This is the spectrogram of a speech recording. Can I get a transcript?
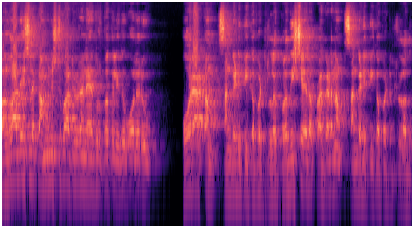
ബംഗ്ലാദേശിലെ കമ്മ്യൂണിസ്റ്റ് പാർട്ടിയുടെ നേതൃത്വത്തിൽ ഇതുപോലൊരു പോരാട്ടം സംഘടിപ്പിക്കപ്പെട്ടിട്ടുള്ളത് പ്രതിഷേധ പ്രകടനം സംഘടിപ്പിക്കപ്പെട്ടിട്ടുള്ളത്.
